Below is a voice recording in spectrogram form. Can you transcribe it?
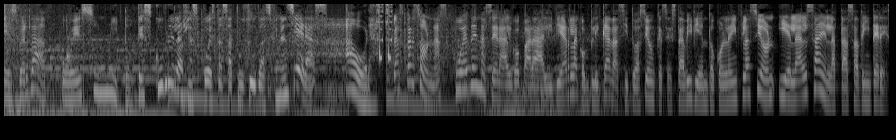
¿Es verdad o es un mito? Descubre las respuestas a tus dudas financieras ahora. Las personas pueden hacer algo para aliviar la complicada situación que se está viviendo con la inflación y el alza en la tasa de interés.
